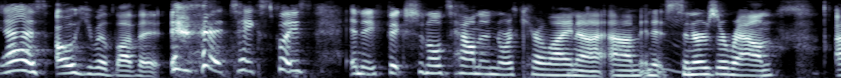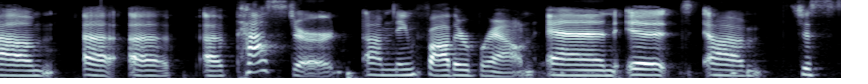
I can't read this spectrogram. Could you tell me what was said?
Yes. Oh, you would love it. it takes place in a fictional town in North Carolina, um, and it centers around um, a, a, a, pastor um, named Father Brown, and it um, just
